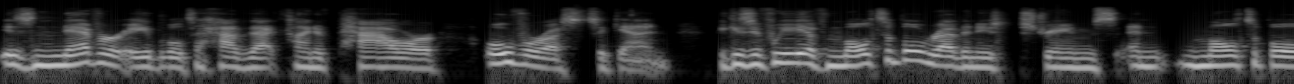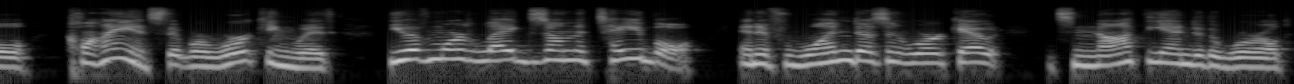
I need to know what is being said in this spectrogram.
is never able to have that kind of power over us again. Because if we have multiple revenue streams and multiple clients that we're working with, you have more legs on the table. And if one doesn't work out, it's not the end of the world.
